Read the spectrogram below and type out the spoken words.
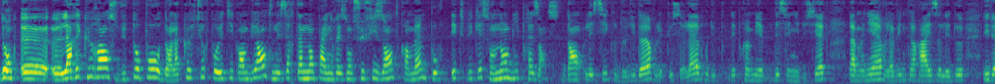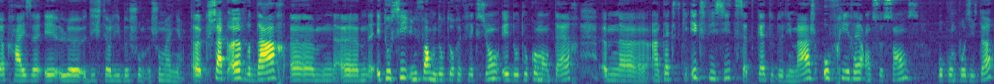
Donc euh, euh, la récurrence du topo dans la culture poétique ambiante n'est certainement pas une raison suffisante quand même pour expliquer son omniprésence dans les cycles de leaders les plus célèbres des premières décennies du siècle, la Meunière, la Winterreise, les deux Liederkreise et le Dichterliebe schumannien. chaque œuvre d'art euh, euh, est aussi une forme d'autoréflexion et d'autocommentaire. Euh, un texte qui explicite cette quête de l'image offrirait en ce sens au compositeur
